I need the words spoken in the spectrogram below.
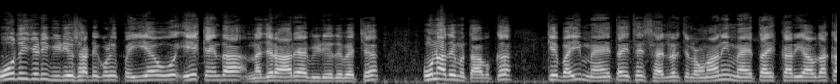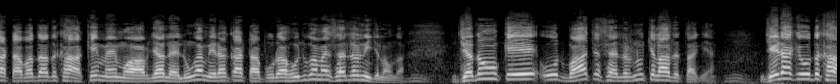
ਉਹਦੀ ਜਿਹੜੀ ਵੀਡੀਓ ਸਾਡੇ ਕੋਲੇ ਪਈ ਹੈ ਉਹ ਇਹ ਕਹਿੰਦਾ ਨਜ਼ਰ ਆ ਰਿਹਾ ਵੀਡੀਓ ਦੇ ਵਿੱਚ ਉਹਨਾਂ ਦੇ ਮੁਤਾਬਕ ਕਿ ਬਾਈ ਮੈਂ ਤਾਂ ਇੱਥੇ ਸੈਲਰ ਚਲਾਉਣਾ ਨਹੀਂ, ਮੈਂ ਤਾਂ ਇੱਕ ਵਾਰੀ ਆਪਦਾ ਘਾਟਾ ਵਾਧਾ ਦਿਖਾ ਕੇ ਮੈਂ ਮੁਆਵਜ਼ਾ ਲੈ ਲੂੰਗਾ, ਮੇਰਾ ਘਾਟਾ ਪੂਰਾ ਹੋ ਜਾਊਗਾ, ਮੈਂ ਸੈਲਰ ਨਹੀਂ ਚਲਾਉਂਦਾ। ਜਦੋਂ ਕਿ ਉਹ ਬਾਅਦ ਚ ਸੈਲਰ ਨੂੰ ਚਲਾ ਦਿੱਤਾ ਗਿਆ। ਜਿਹੜਾ ਕਿ ਉਹ ਦਿਖਾ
